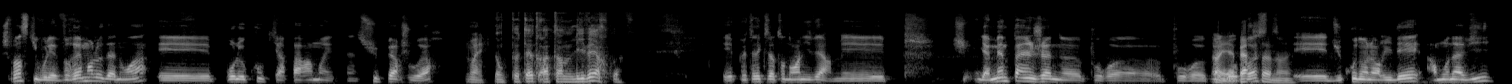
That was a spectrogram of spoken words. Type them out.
je pense qu'il voulait vraiment le danois et pour le coup, qui apparemment est un super joueur. Ouais. Donc peut-être attendre l'hiver, quoi. Et peut-être qu'ils attendront l'hiver, mais il n'y a même pas un jeune euh, pour, euh, pour, euh, pour poste. Et du coup, dans leur idée, à mon avis,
